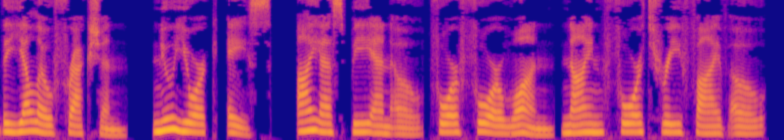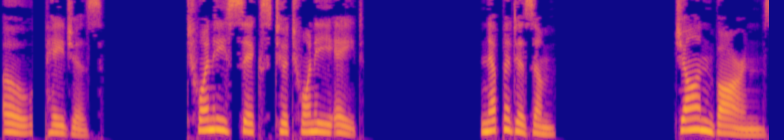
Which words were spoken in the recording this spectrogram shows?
The Yellow Fraction. New York, Ace. ISBN 0-441-94350-0, pages 26 to 28. Nepotism. John Barnes.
